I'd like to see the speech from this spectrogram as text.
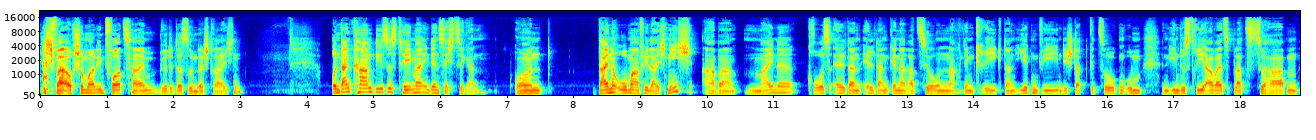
ich war auch schon mal im Pforzheim, würde das unterstreichen. Und dann kam dieses Thema in den 60ern. Und deine Oma vielleicht nicht, aber meine Großeltern, Elterngeneration nach dem Krieg dann irgendwie in die Stadt gezogen, um einen Industriearbeitsplatz zu haben,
